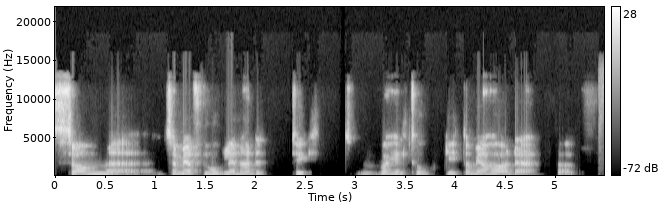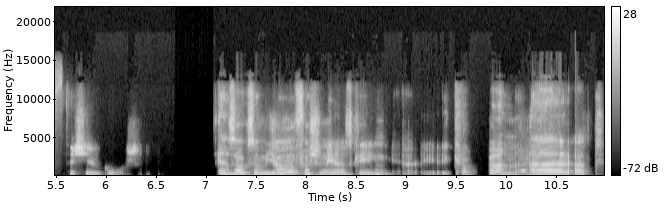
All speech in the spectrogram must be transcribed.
som, som jag förmodligen hade tyckt var helt tokigt om jag hörde för, för 20 år sedan. En sak som jag fascineras kring eh, kroppen är att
